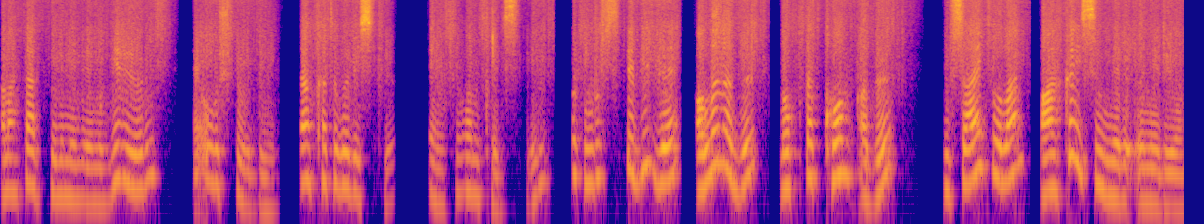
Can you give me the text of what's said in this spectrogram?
anahtar kelimelerini giriyoruz ve oluştur diyoruz. Ben kategori istiyorum. En son text değil. Bakın bu site bize alan adı .com adı müsait olan marka isimleri öneriyor.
